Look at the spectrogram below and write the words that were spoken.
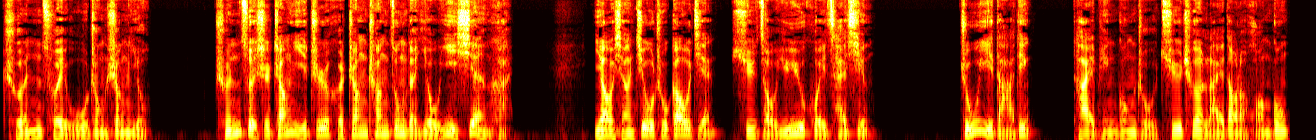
纯粹无中生有，纯粹是张易之和张昌宗的有意陷害。要想救出高简，需走迂回才行。主意打定，太平公主驱车来到了皇宫，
